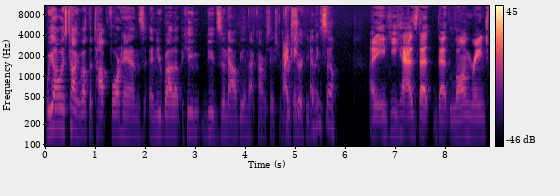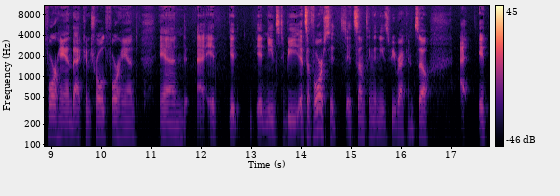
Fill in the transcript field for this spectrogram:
we always talk about the top forehands, and you brought up he needs to now be in that conversation for I think, sure. He does. I think so. I mean, he has that that long range forehand, that controlled forehand, and uh, it it it needs to be. It's a force. It's it's something that needs to be reckoned. So. It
